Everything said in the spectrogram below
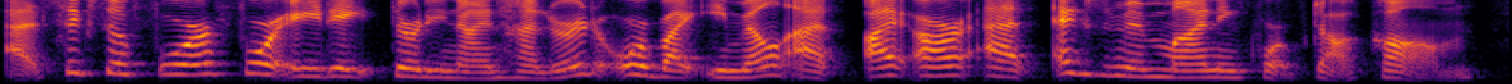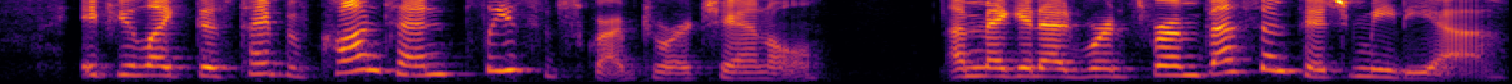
at 604 488 3900 or by email at ir at ximenminingcorp.com. If you like this type of content, please subscribe to our channel. I'm Megan Edwards for Investment Pitch Media.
